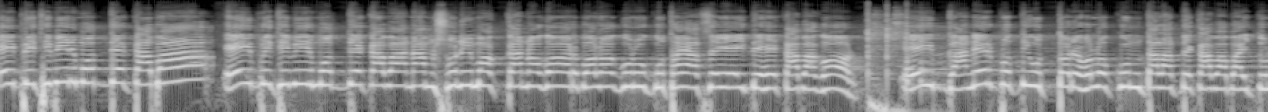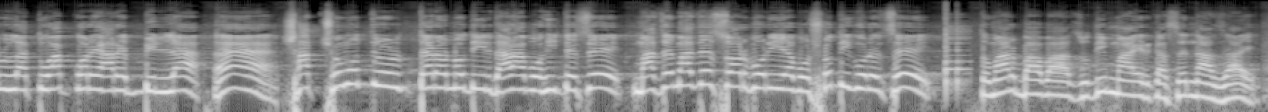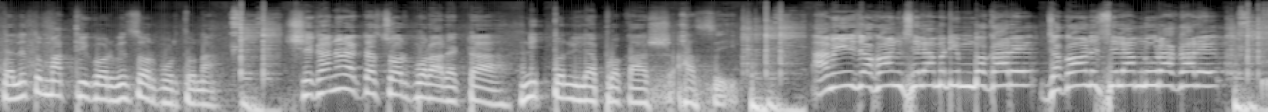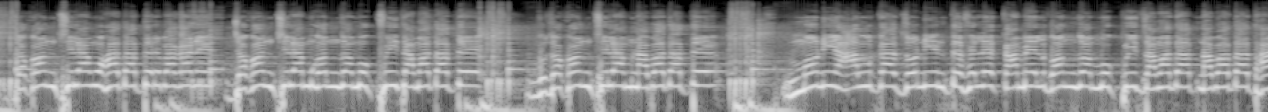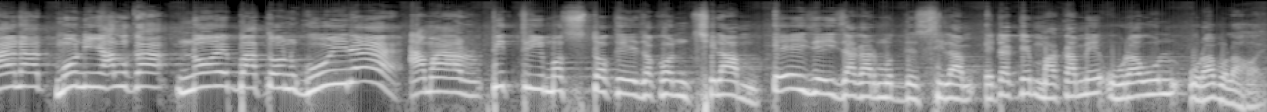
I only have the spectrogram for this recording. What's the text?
এই পৃথিবীর মধ্যে কাবা, এই পৃথিবীর মধ্যে কাবা নাম শুনি মক্কা নগর। বল গুরু, কোথায় আছে এই দেহে কাবাগর এই গানের প্রতি উত্তরে হলো, কোন তালাতে কাবা বাইতুল্লাহ তুয়াব করে? আরে বিল্লা হ্যাঁ। সাত সমুদ্র তেরো নদীর ধারা বহিতেছে, মাঝে মাঝে সরবরিয়া বসতি করেছে তোমার বাবা যদি মায়ের কাছে না যায়, তাহলে তো মাতৃগর্ভে চর পড়তো না। সেখানেও একটা চর পড়ার একটা নিত্যলীলা প্রকাশ আছে। আমি যখন ছিলাম ডিম্বকারে, যখন ছিলাম নুরাকারে, যখন ছিলাম ওহাদাতের বাগানে, যখন ছিলাম গঞ্জ মুখফি জামাদাতে যখন ছিলাম নাবাদাতে মনি আলকা জনিন তেফেলে কামেল গঞ্জ মুখফি জামাদাত নাবাদাত হায়ানাত। মনি আলকা নয় বাতন গুইরে আমার পিতৃ মস্তকে যখন ছিলাম, এই যে জায়গার মধ্যে ছিলাম, এটাকে মাকামে উরাউল উরা বলা হয়।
